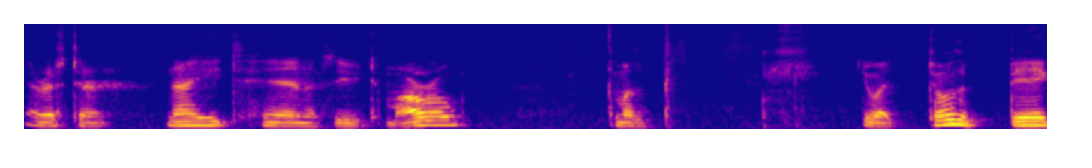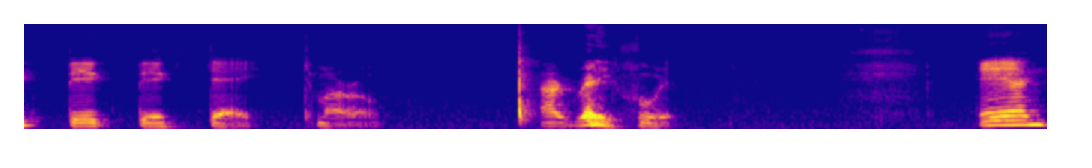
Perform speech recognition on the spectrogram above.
the rest of night, and I'll see you tomorrow. Tomorrow's a, you know what? Tomorrow's a big, big, big day. Tomorrow. I'm ready for it. And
